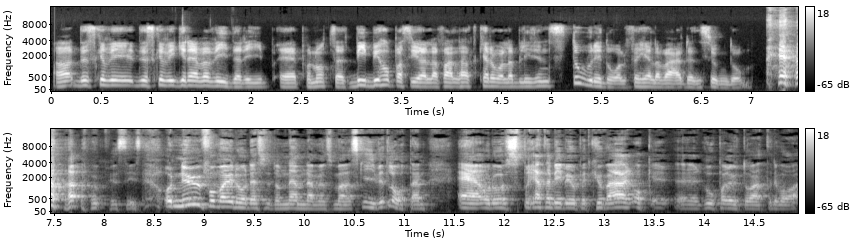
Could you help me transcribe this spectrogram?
Ja, det ska vi, det ska vi gräva vidare i eh, på något sätt. Bibi hoppas ju i alla fall att Carola blir en stor idol för hela världens ungdom. Precis. Och nu får man ju då dessutom nämna vem som har skrivit låten. Eh, och då sprättar Bibi upp ett kuvert och eh, ropar ut då att det var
